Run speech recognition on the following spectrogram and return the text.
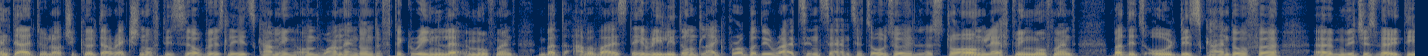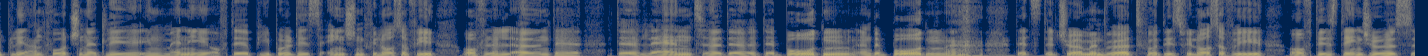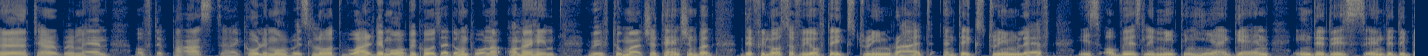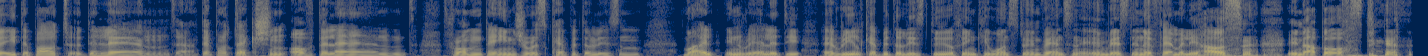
And the ideological direction of this, obviously, it's coming on one hand on the, the green movement, but otherwise they really don't like property rights in sense. It's also a, a strong left-wing movement, but it's all this kind of, uh, um, which is very deeply, unfortunately, in many of the people, this ancient philosophy of the, uh, the the land, uh, the the Boden, and the Boden. that's the German word for this philosophy of this dangerous, uh, terrible man of the past. I call him always Lord Voldemort because I don't want to honor him with too much attention. But the philosophy of the extreme right and the extreme left is obviously meeting here again in the this in the debate about the land, the protection of the land from dangerous capitalism while in reality, a real capitalist, do you think he wants to invest, invest in a family house in Upper Austria?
